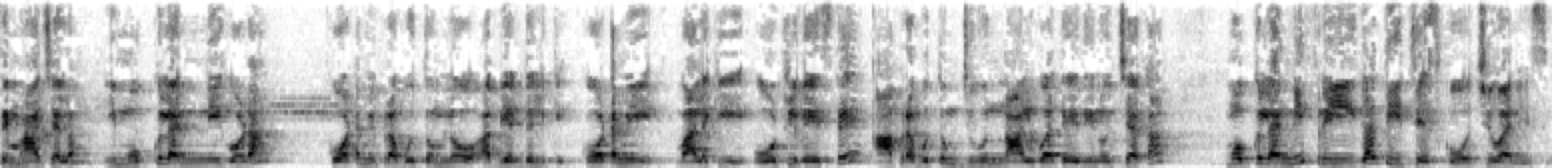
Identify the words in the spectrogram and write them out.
సింహాచలం. ఈ మొక్కులన్నీ కూడా కూటమి ప్రభుత్వంలో అభ్యర్థులకి కూటమి వాళ్ళకి ఓట్లు వేస్తే ఆ ప్రభుత్వం జూన్ నాలుగో తేదీన వచ్చాక మొక్కులన్నీ ఫ్రీగా తీర్చేసుకోవచ్చు అనేసి.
